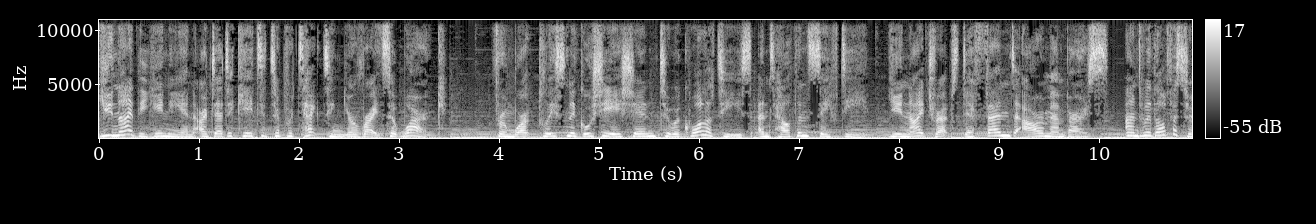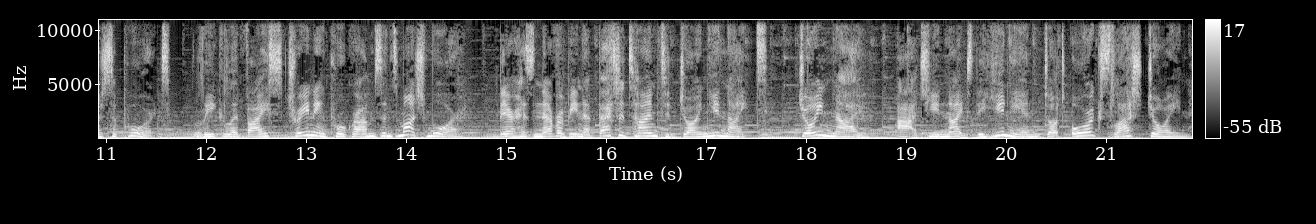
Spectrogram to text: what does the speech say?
Unite the Union are dedicated to protecting your rights at work. From workplace negotiation to equalities and health and safety, Unite reps defend our members. And with officer support, legal advice, training programs, and much more, there has never been a better time to join Unite. Join now at unitetheunion.org/join.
